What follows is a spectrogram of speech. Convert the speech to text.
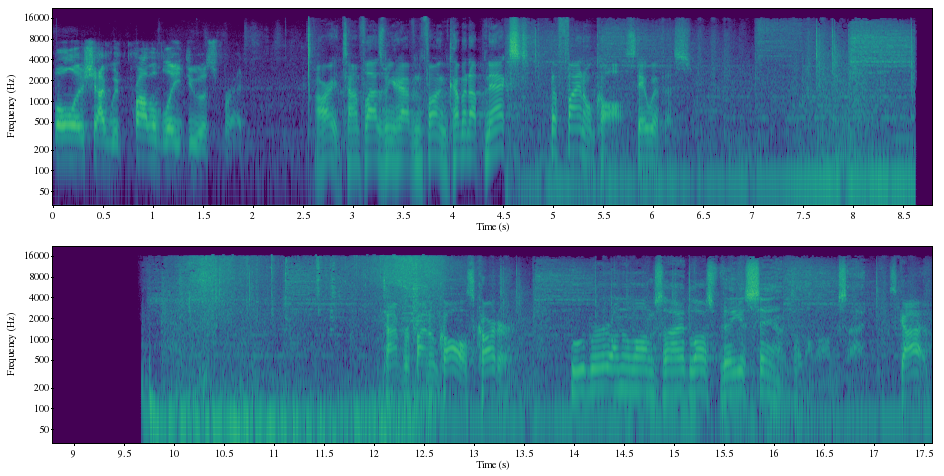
bullish, I would probably do a spread. All right, Tom Flasman, you're having fun. Coming up next, the final call. Stay with us. Time for final calls. Carter. Uber on the long side, Las Vegas Sands on the long side. Scott.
